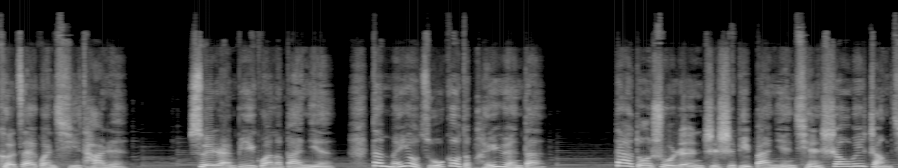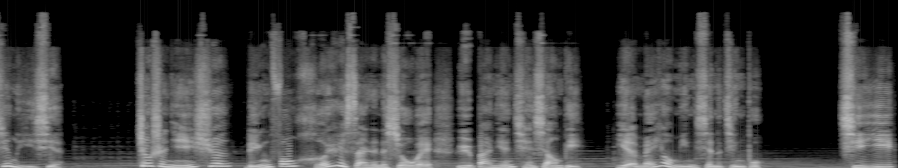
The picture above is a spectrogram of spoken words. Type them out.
可再观其他人，虽然闭关了半年，但没有足够的培元丹，大多数人只是比半年前稍微长进了一些。就是倪轩、林峰、何玉三人的修为，与半年前相比，也没有明显的进步。其一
